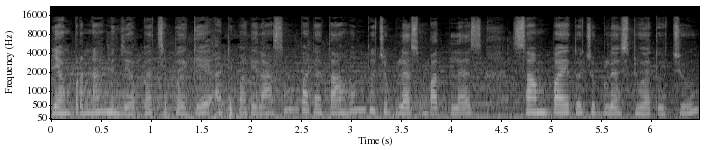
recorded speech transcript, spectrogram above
yang pernah menjabat sebagai Adipati Lasem pada tahun 1714 sampai 1727,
